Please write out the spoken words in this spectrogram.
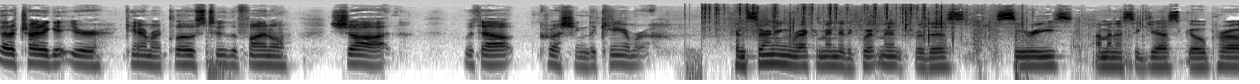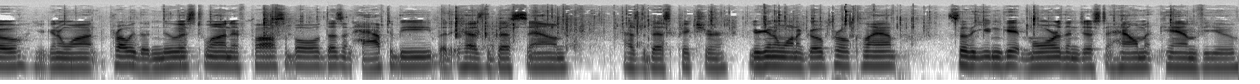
Got to try to get your camera close to the final shot without crushing the camera. Concerning recommended equipment for this series, I'm going to suggest GoPro. You're going to want probably the newest one if possible. It doesn't have to be, but it has the best sound, has the best picture. You're going to want a GoPro clamp so that you can get more than just a helmet cam view.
